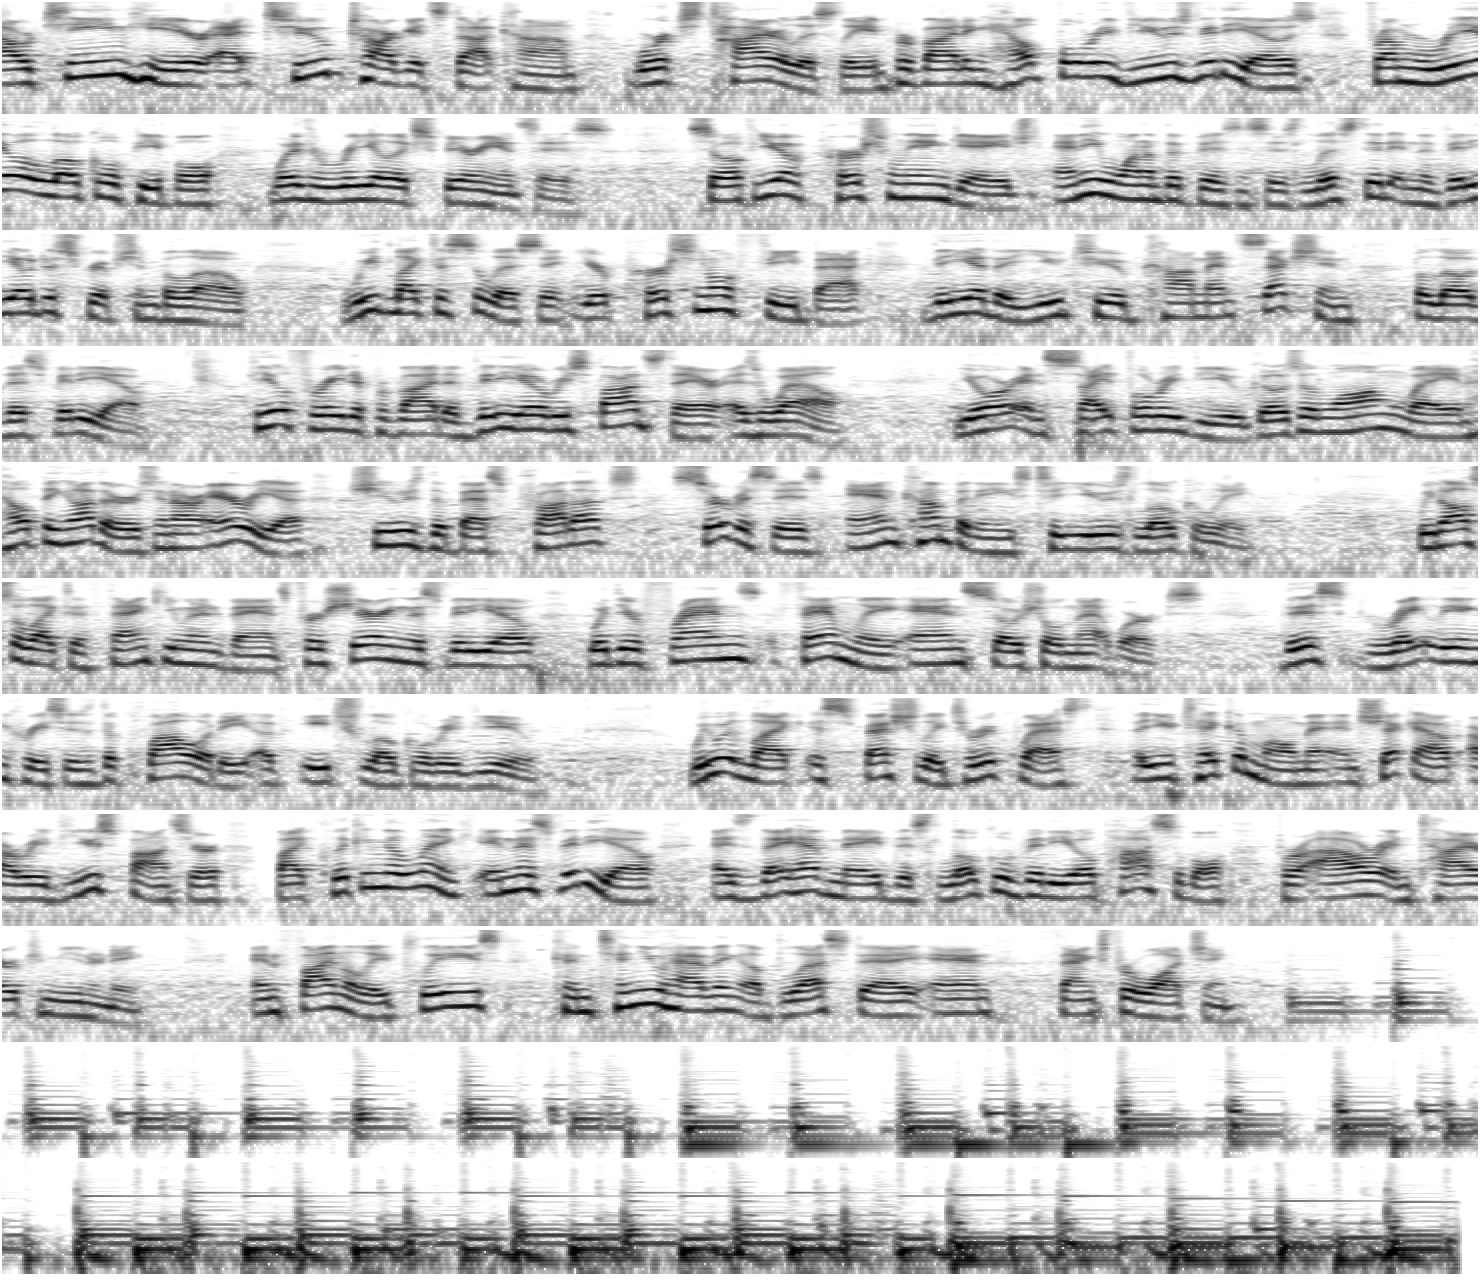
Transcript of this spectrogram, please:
Our team here at TubeTargets.com works tirelessly in providing helpful reviews videos from real local people with real experiences. So if you have personally engaged any one of the businesses listed in the video description below, we'd like to solicit your personal feedback via the YouTube comment section below this video. Feel free to provide a video response there as well. Your insightful review goes a long way in helping others in our area choose the best products, services, and companies to use locally. We'd also like to thank you in advance for sharing this video with your friends, family, and social networks. This greatly increases the quality of each local review. We would like especially to request that you take a moment and check out our review sponsor by clicking the link in this video as they have made this local video possible for our entire community. And finally, please continue having a blessed day and thanks for watching.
